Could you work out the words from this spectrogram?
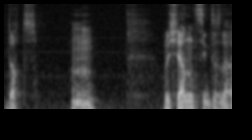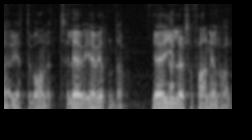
döds. Mm. Och det känns inte sådär jättevanligt, eller jag, jag vet inte. Jag gillar det som fan i alla fall.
